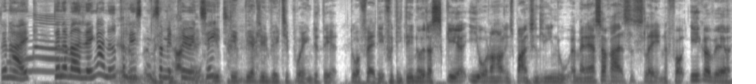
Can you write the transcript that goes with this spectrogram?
Den har ikke. Den har været længere nede Ja, på den- listen den- som det en den prioritet. Det, det er virkelig en vigtig pointe der, du har fat i, fordi det er noget, der sker i underholdningsbranchen lige nu, at man er så redselslagende for ikke at være,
